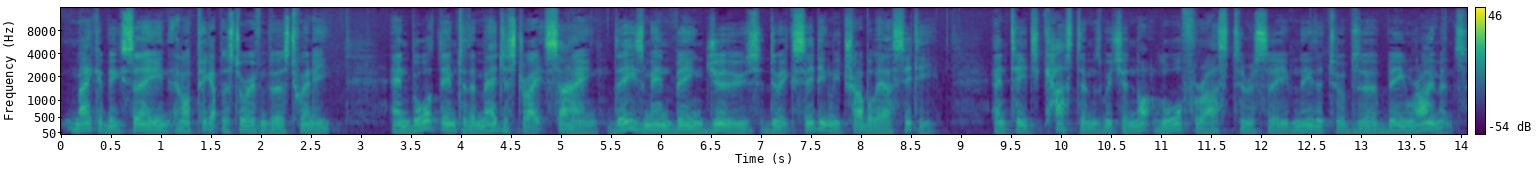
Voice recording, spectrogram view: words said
make a big scene, and I'll pick up the story from verse 20. And brought them to the magistrate, saying, These men, being Jews, do exceedingly trouble our city, and teach customs which are not law for us to receive, neither to observe, being Romans.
